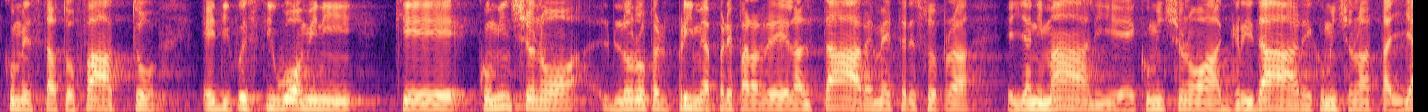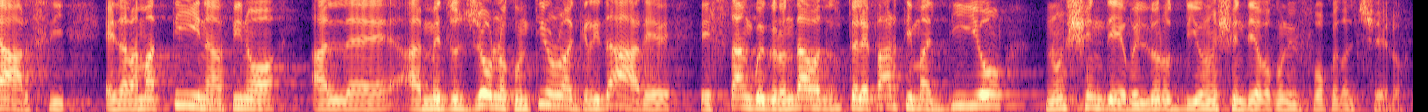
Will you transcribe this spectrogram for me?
come è stato fatto e di questi uomini che cominciano loro per primi a preparare l'altare, mettere sopra gli animali e cominciano a gridare, cominciano a tagliarsi e dalla mattina fino al, al mezzogiorno continuano a gridare e il sangue grondava da tutte le parti, ma Dio non scendeva, il loro Dio non scendeva con il fuoco dal cielo.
